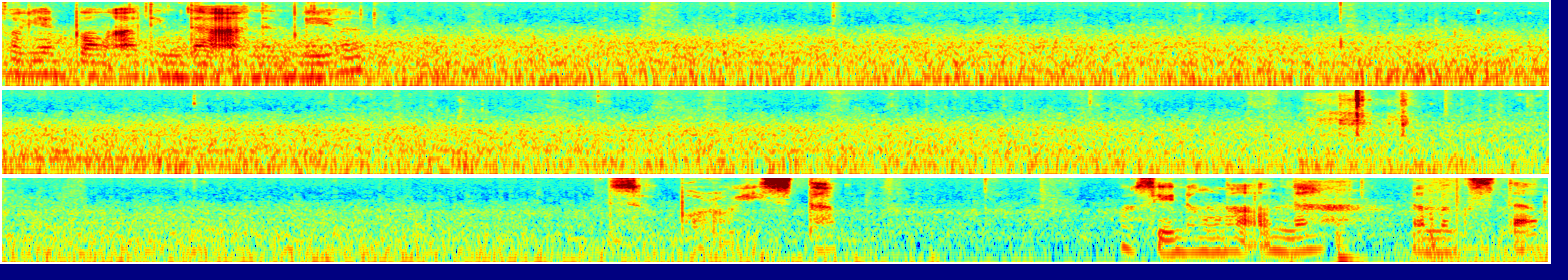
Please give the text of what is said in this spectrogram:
So, yan po ang ating daanan ngayon. So, four-way stop. Kung sinong mauna na mag-stop.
